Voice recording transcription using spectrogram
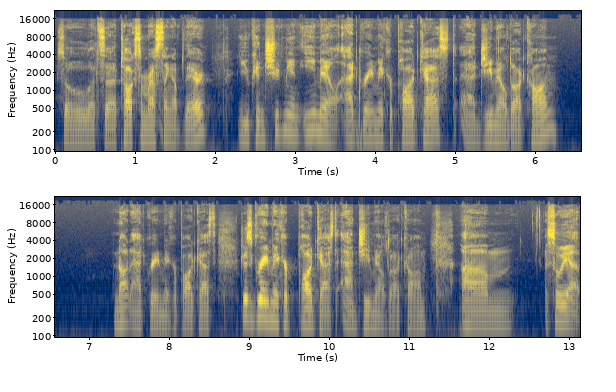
So let's uh, talk some wrestling up there. You can shoot me an email at grainmakerpodcast at gmail.com. Not at Grainmaker Podcast, just Grainmaker Podcast at gmail.com. Um, so yeah,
